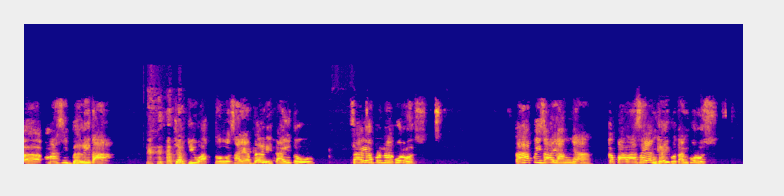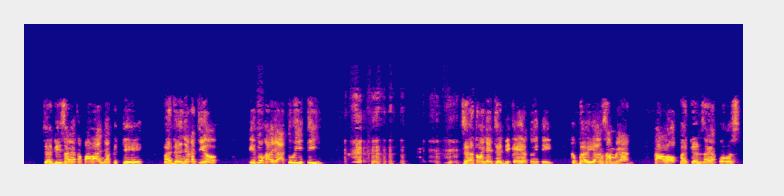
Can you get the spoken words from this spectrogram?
eh, masih balita. Jadi waktu saya balita itu, saya pernah kurus. Tapi sayangnya, kepala saya nggak ikutan kurus. Jadi saya kepalanya gede, badannya kecil. Itu kayak Tweety. Jatuhnya jadi kayak Tweety. Kebayang sampean, kalau badan saya kurus,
